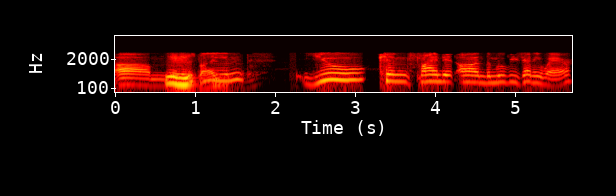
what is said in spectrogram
Um, Mhm. Dean, you can find it on the movies anywhere.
